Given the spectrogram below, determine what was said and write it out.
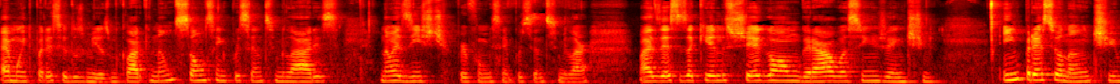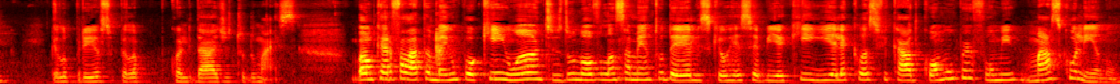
é muito parecidos mesmo. Claro que não são 100% similares, não existe perfume 100% similar, mas esses aqui eles chegam a um grau assim, gente, impressionante pelo preço, pela qualidade e tudo mais. Bom, quero falar também um pouquinho antes do novo lançamento deles que eu recebi aqui e ele é classificado como um perfume masculino.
